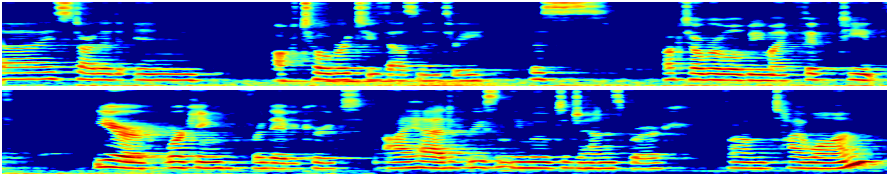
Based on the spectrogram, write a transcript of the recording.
I started in October 2003. This October will be my 15th year working for David Krut. I had recently moved to Johannesburg from Taiwan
